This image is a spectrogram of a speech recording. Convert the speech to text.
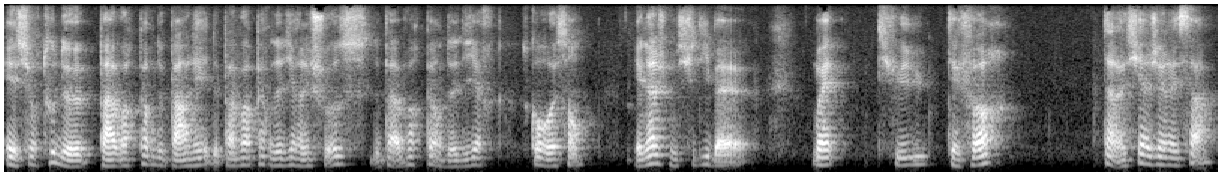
Et surtout de ne pas avoir peur de parler, de ne pas avoir peur de dire les choses, de ne pas avoir peur de dire ce qu'on ressent. Et là, je me suis dit, ben, ouais, tu es fort, tu as réussi à gérer ça,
